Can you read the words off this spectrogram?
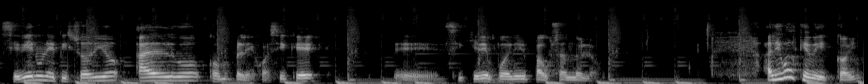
Se viene un episodio algo complejo, así que eh, si quieren pueden ir pausándolo. Al igual que Bitcoin,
